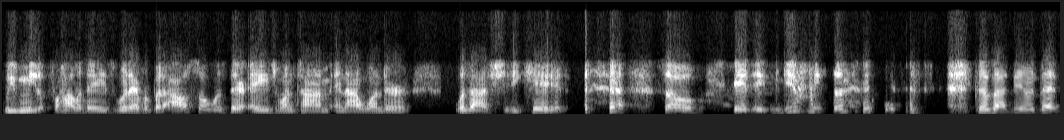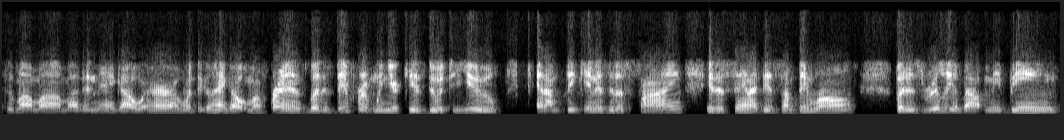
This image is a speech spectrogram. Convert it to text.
we meet up for holidays, whatever. But I also was their age one time, and I wonder, was I a shitty kid? so it it gives me some because I did that to my mom. I didn't hang out with her. I went to go hang out with my friends. But it's different when your kids do it to you. And I'm thinking, is it a sign? Is it saying I did something wrong? But it's really about me being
